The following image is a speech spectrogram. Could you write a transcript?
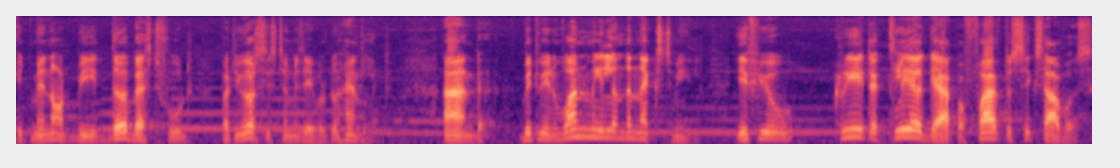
It may not be the best food, but your system is able to handle it. And between one meal and the next meal, if you create a clear gap of five to six hours,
